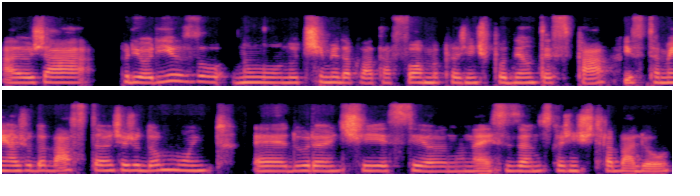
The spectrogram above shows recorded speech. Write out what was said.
aí eu já priorizo no, no time da plataforma para a gente poder antecipar. Isso também ajuda bastante, ajudou muito é, durante esse ano, né? Esses anos que a gente trabalhou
